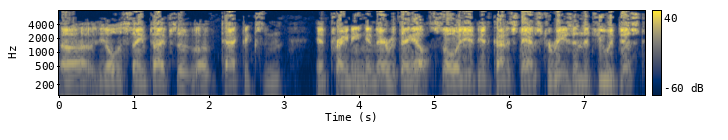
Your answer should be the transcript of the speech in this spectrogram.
uh, you know the same types of, of tactics and and training and everything else. So it, it kind of stands to reason that you would just,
